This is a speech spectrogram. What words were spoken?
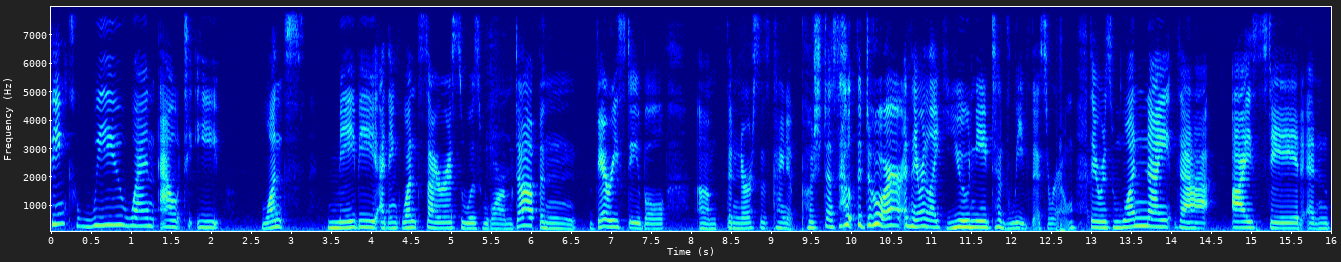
think we went out to eat once, maybe. I think once Cyrus was warmed up and very stable, um, the nurses kind of pushed us out the door and they were like, You need to leave this room. There was one night that I stayed and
